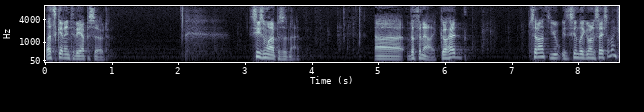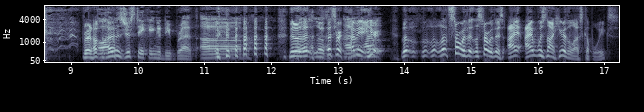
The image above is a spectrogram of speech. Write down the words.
Let's get into the episode. Season one, episode nine. Uh, the finale. Go ahead. Siddhant, you, it seemed like you want to say something right off Oh, I was just taking a deep breath. Um, no, no, well, that, look, that's fair. I I- mean, I- here, let, us start with it. Let's start with this. I, I was not here the last couple weeks,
